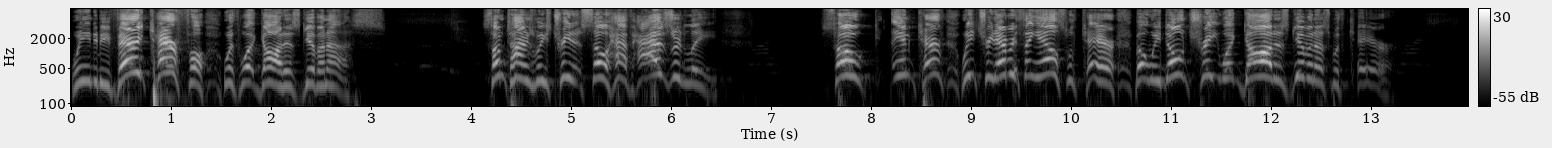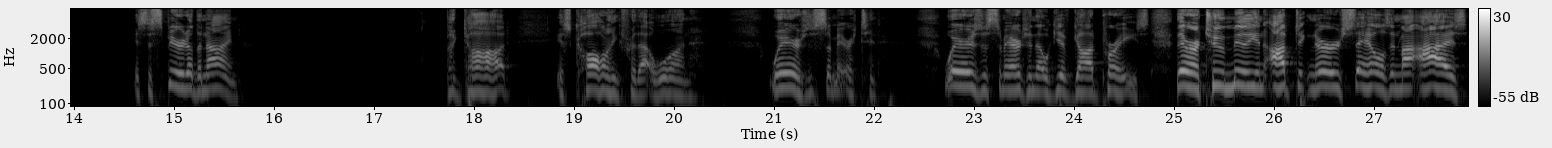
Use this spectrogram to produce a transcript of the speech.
We need to be very careful with what God has given us. Sometimes we treat it so haphazardly so in care. We treat everything else with care, but we don't treat what God has given us with care. It's the spirit of the nine. But God is calling for that one. Where's the Samaritan? Where is the Samaritan that will give God praise? There are two million optic nerve cells in my eyes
